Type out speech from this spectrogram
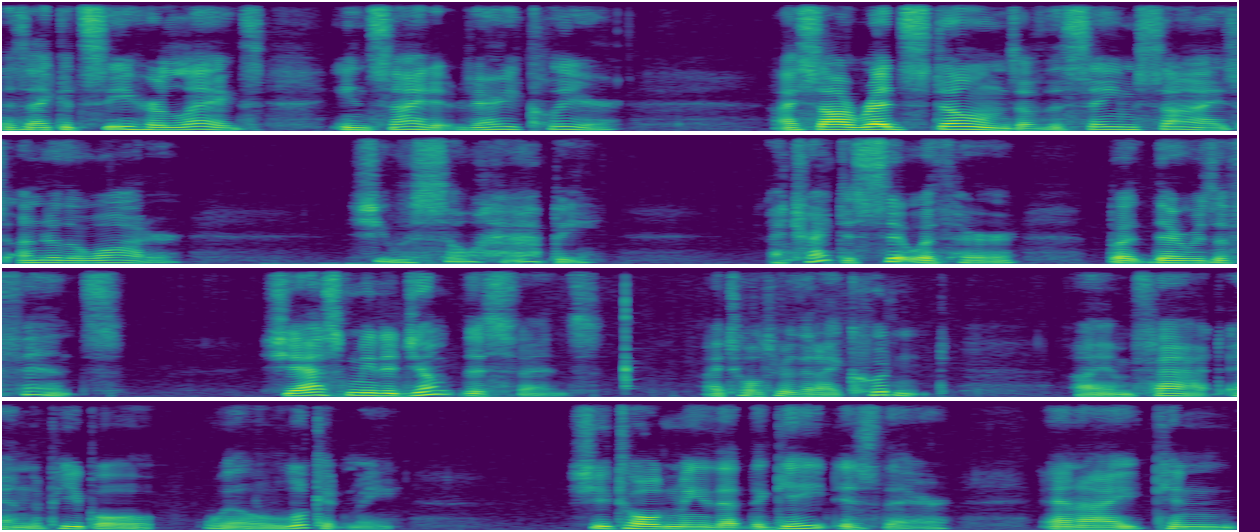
as I could see her legs inside it very clear. I saw red stones of the same size under the water. She was so happy. I tried to sit with her, but there was a fence. She asked me to jump this fence. I told her that I couldn't. I am fat, and the people will look at me. She told me that the gate is there, and I can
